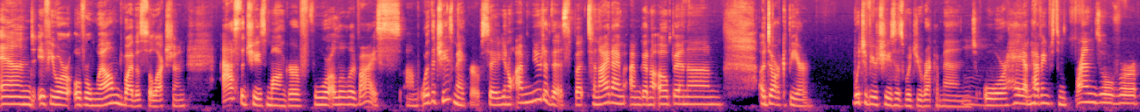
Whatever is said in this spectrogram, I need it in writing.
And if you are overwhelmed by the selection, ask the cheesemonger for a little advice um, or the cheesemaker. Say, you know, I'm new to this, but tonight I'm, I'm going to open um, a dark beer. Which of your cheeses would you recommend? Mm. Or, hey, I'm having some friends over.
